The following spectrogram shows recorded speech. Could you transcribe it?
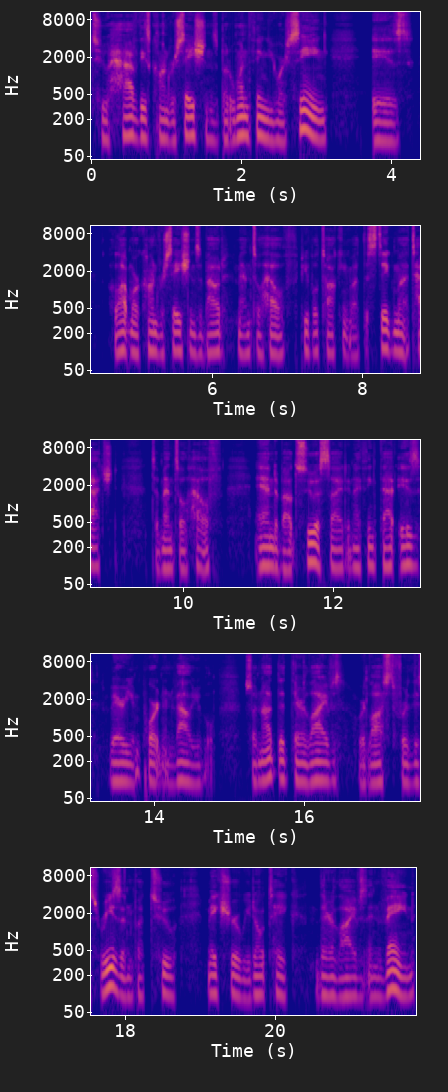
to have these conversations. But one thing you are seeing is a lot more conversations about mental health, people talking about the stigma attached to mental health and about suicide. And I think that is very important and valuable. So, not that their lives were lost for this reason, but to make sure we don't take their lives in vain,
